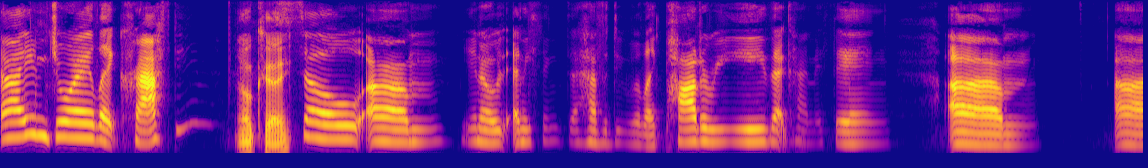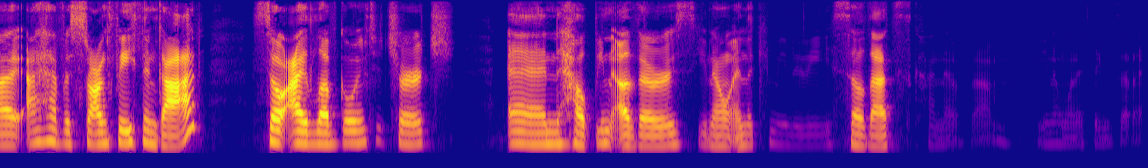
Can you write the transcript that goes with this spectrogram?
I enjoy like crafting. okay So, um, you know, anything to have to do with like pottery, that kind of thing. Um, I I have a strong faith in God, so I love going to church and helping others, you know, in the community. So that's kind of, um, you know, one of the things that I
